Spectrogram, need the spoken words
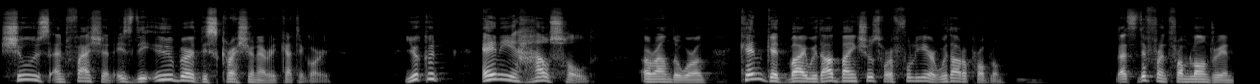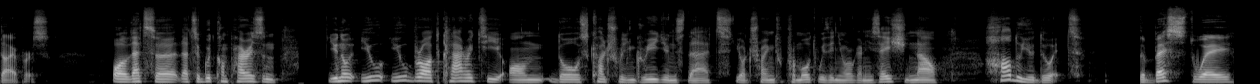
Shoes and fashion is the uber discretionary category. You could, any household around the world can get by without buying shoes for a full year without a problem. That's different from laundry and diapers. Well, that's a, that's a good comparison. You know, you, you brought clarity on those cultural ingredients that you're trying to promote within your organization. Now, how do you do it? The best way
